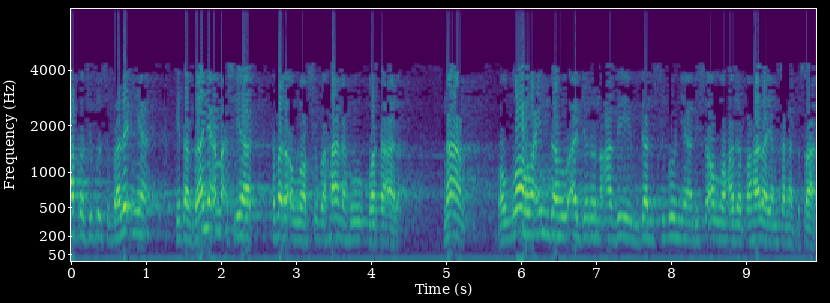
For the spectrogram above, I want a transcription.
Atau justru sebaliknya kita banyak maksiat kepada Allah Subhanahu wa taala. Naam, wallahu indahu ajrun azim. Dan sungguhnya di Allah ada pahala yang sangat besar.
